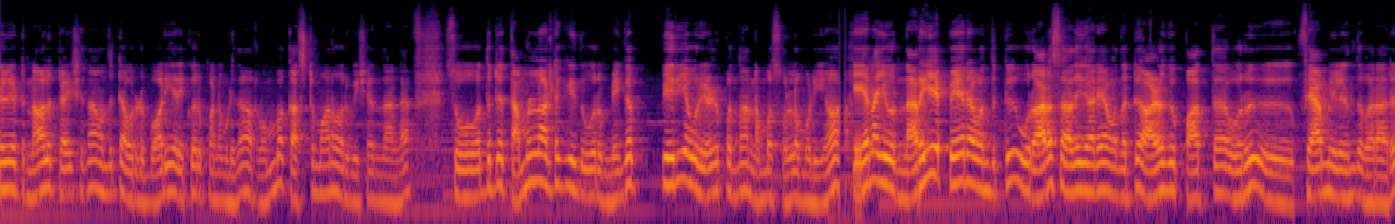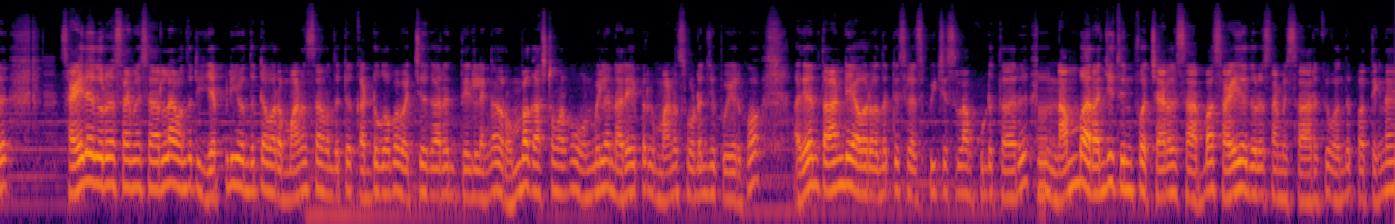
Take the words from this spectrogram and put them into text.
ஏழு எட்டு நாள் கழிச்சு தான் வந்துட்டு அவரோட பாடியை ரெக்கவர் பண்ண முடியுதுன்னா ரொம்ப கஷ்டமான ஒரு விஷயம் தாங்க. ஸோ வந்துட்டு தமிழ்நாட்டுக்கு இது ஒரு மிகப்பெரிய ஒரு இழப்புன்னு தான் நம்ம சொல்ல முடியும். ஏன்னா இவர் நிறைய பேரை வந்துட்டு ஒரு அரசு அதிகாரியாக வந்துட்டு அழகு பார்த்த ஒரு ஃபேமிலியிலேருந்து வராரு. சைத துரைசாமி சார்லாம் வந்துட்டு எப்படி வந்துட்டு அவர் மனசை வந்துட்டு கட்டுக்கோப்பாக வச்சிருக்காருன்னு தெரியலங்க. ரொம்ப கஷ்டமாக இருக்கும். உண்மையில் நிறைய பேருக்கு மனசு உடஞ்சி போயிருக்கும். அதையும் தாண்டி அவர் வந்துட்டு சில ஸ்பீச்சஸ்லாம் கொடுத்தாரு. நம்ம ரஞ்சித் இன்ஃபோ சேனல் சார்பாக சைத துரைசாமி சாருக்கு வந்து பார்த்திங்கன்னா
